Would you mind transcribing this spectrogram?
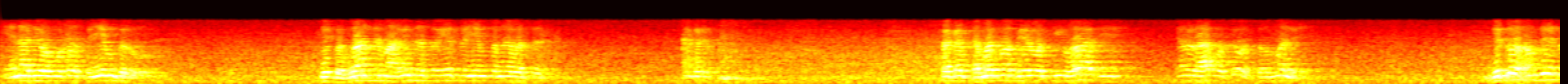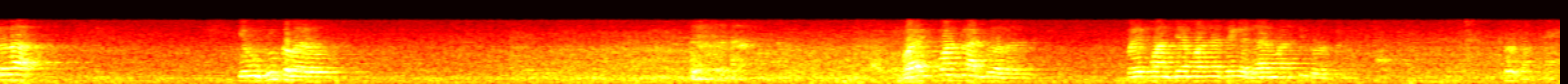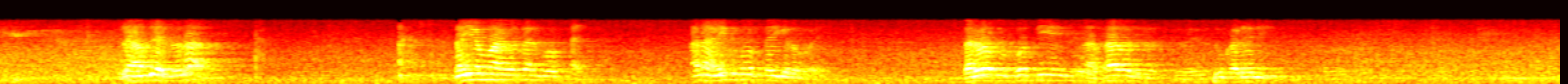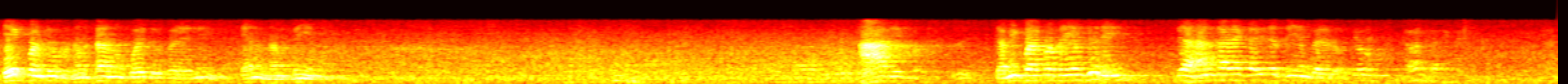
એના જેવો મોટો સંયમ કરવો. જે ભગવાન ને માવી નતો એ સંયમ તમને વર્તે. સગત સમજમાં ફેર ઓછી હોવાથી એનો લાભ ઓછો ઓછો મળે. જેટલો સમજે એટલો કે હું શું કમાયો વાઇફ પાંચ લાખ ડોલર પછી પાંચ હજાર માણસ છે? કે હજાર માણસ અહીં મોક્ષ થઈ ગયો ભાઈ સર્વ દુઃખો થી નહીં. એક પણ દુઃખનું કોઈ દુઃખ અડે નહીં. એનું નામ સંયમ આ જે કવિક પાકનો સંયમ છે ને તે અહંકારે કરીને સંયમ કરેલો.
